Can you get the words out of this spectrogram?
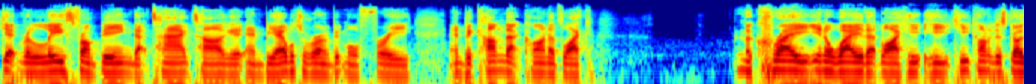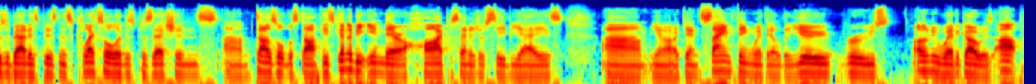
get released from being that tag target and be able to roam a bit more free and become that kind of like Macrae in a way that like he, he, he kind of just goes about his business, collects all of his possessions, um, does all the stuff. He's going to be in there a high percentage of CBAs. Um, you know, again, same thing with LDU. Roos, only way to go is up.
